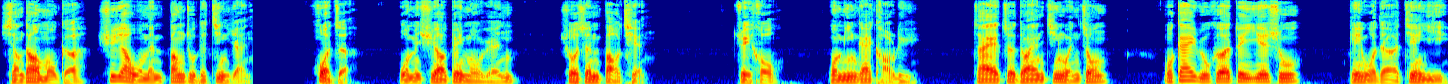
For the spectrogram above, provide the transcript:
想到某个需要我们帮助的近人，或者我们需要对某人说声抱歉。最后，我们应该考虑，在这段经文中，我该如何对耶稣给我的建议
